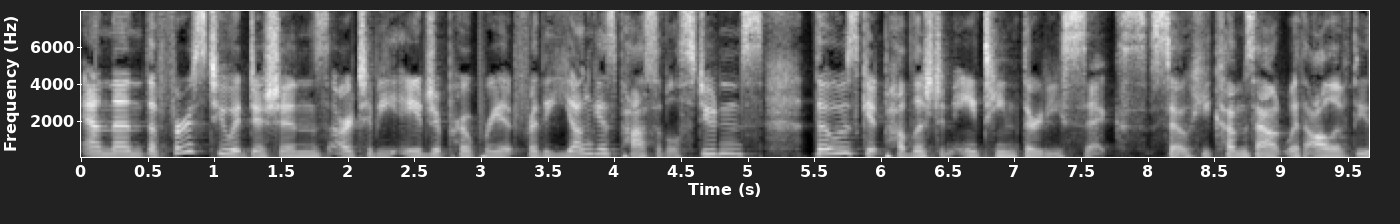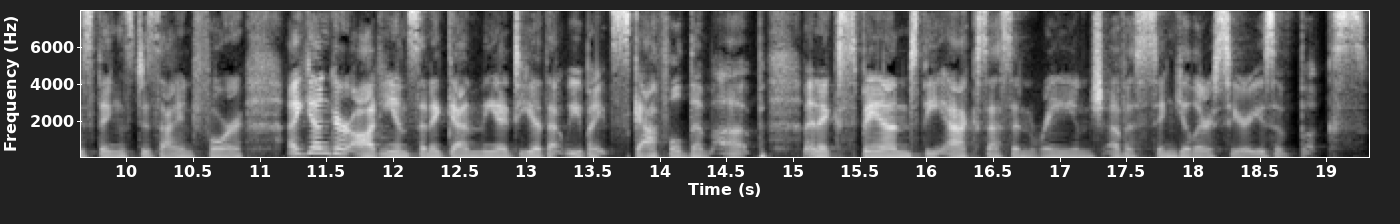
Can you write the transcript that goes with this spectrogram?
and then the first two editions are to be age appropriate for the youngest possible students. Those get published in 1836. So he comes out with all of these things designed for a younger audience. And again, the idea that we might scaffold them up and expand the access and range of a singular series of books.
